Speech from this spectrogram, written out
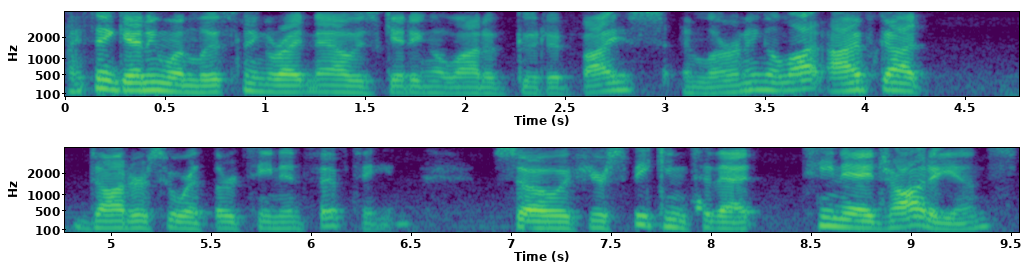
I think anyone listening right now is getting a lot of good advice and learning a lot. I've got daughters who are 13 and 15. So if you're speaking to that teenage audience,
